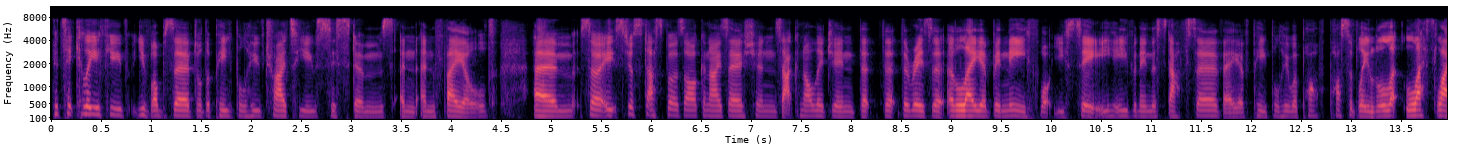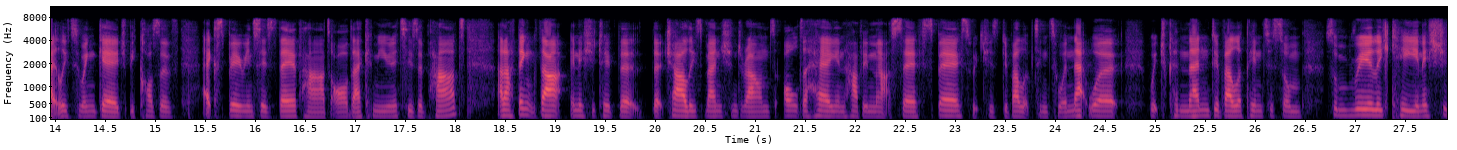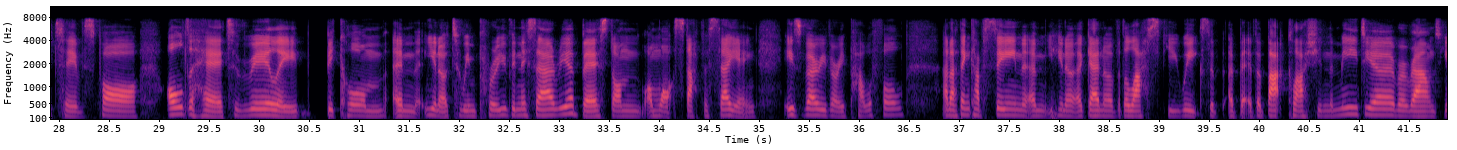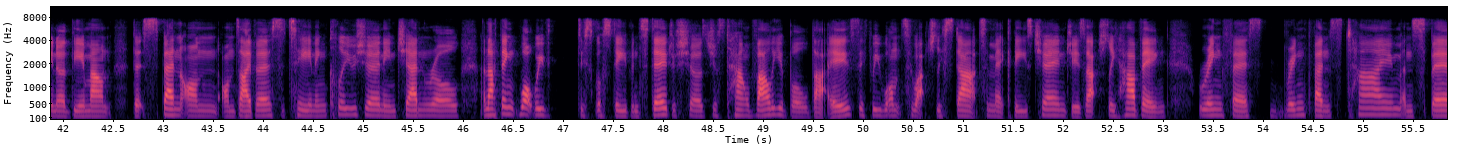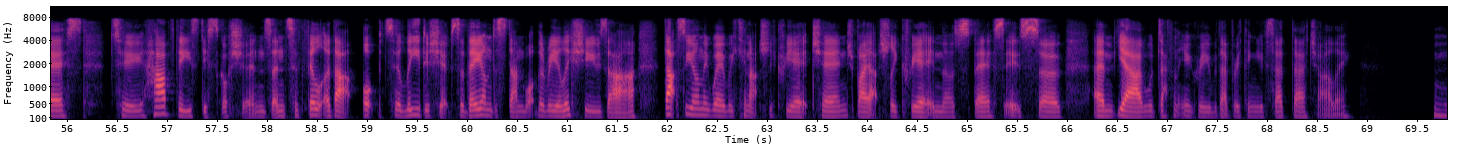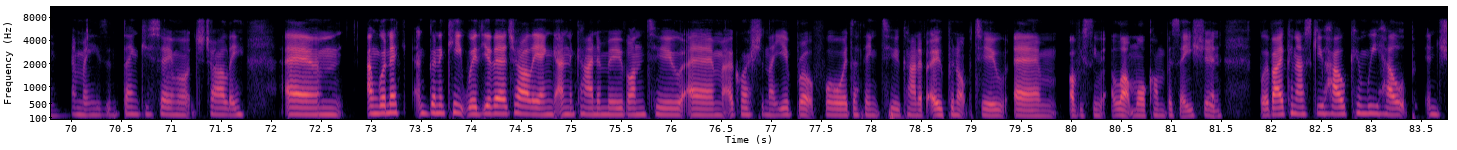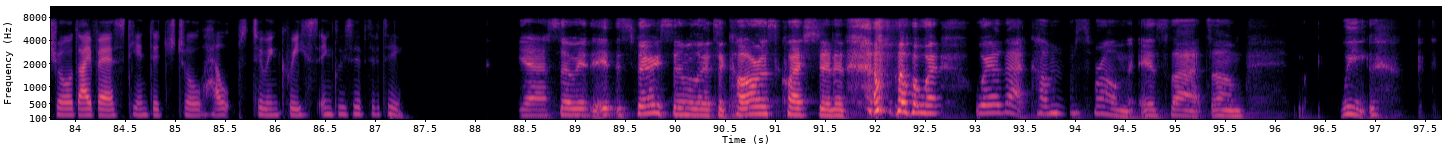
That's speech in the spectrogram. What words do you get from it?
particularly if you've you've observed other people who've tried to use systems and and failed. Um, so it's just I suppose organisations acknowledging that that there is a, a, layer beneath what you see, even in the staff survey of people who are po- possibly less likely to engage because of experiences they've had or their communities have had. And I think that initiative that that Charlee's mentioned around Alder Hey and having that safe space, which is developed into a network, which can then develop into some some really key initiatives for Alder Hey to really become um, you know to improve in this area based on on what staff are saying is very very powerful. And i think i've seen um, you know again over the last few weeks a, a, bit of a backlash in the media around you know the amount that's spent on on diversity and inclusion in general. And i think what we've discussed even today just shows just how valuable that is. If we want to actually start to make these changes actually having ring fence ring fence time and space to have these discussions and to filter that up to leadership so they understand what the real issues are that's the only way we can actually create change by actually creating those spaces. So um, yeah i would definitely agree with everything you've said there charlee Mm. Amazing. Thank you so much, Charlee. Um, I'm gonna I'm gonna keep with you there, Charlee, and, and kind of move on to um, a question that you've brought forward. I think to kind of open up to um, obviously a lot more conversation. But if I can ask you, how can we help ensure diversity in digital helps to increase inclusivity? Yeah, so it, it's very similar to Cara's question, and where where that comes from is that um, we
